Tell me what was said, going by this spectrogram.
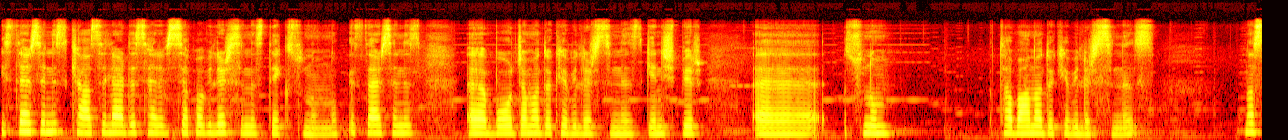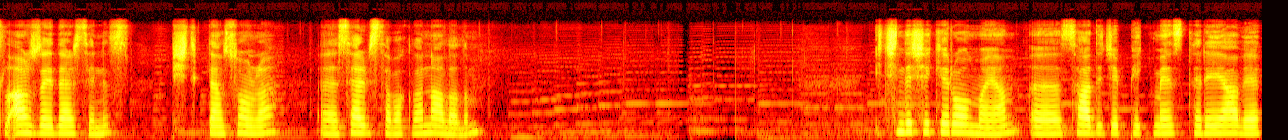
İsterseniz kaselerde servis yapabilirsiniz tek sunumluk. İsterseniz e, borcama dökebilirsiniz. Geniş bir e, sunum tabağına dökebilirsiniz. Nasıl arzu ederseniz piştikten sonra e, servis tabaklarına alalım. İçinde şeker olmayan, e, sadece pekmez, tereyağı ve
